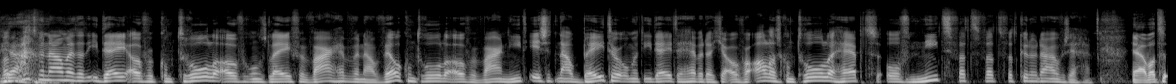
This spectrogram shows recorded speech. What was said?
Wat moeten we nou met het idee over controle over ons leven? Waar hebben we nou wel controle over, waar niet? Is het nou beter om het idee te hebben dat je over alles controle hebt of niet? Wat, wat, wat kunnen we daarover zeggen? Ja, wat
